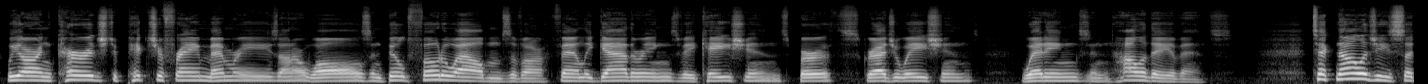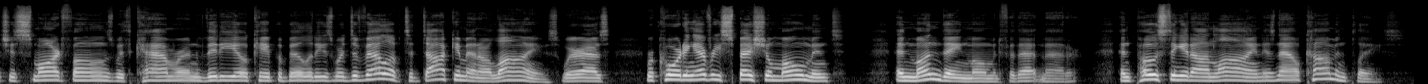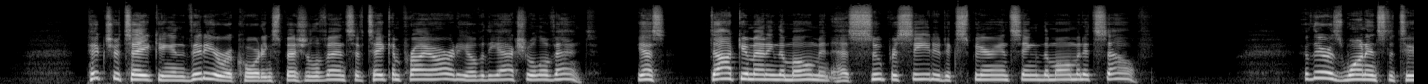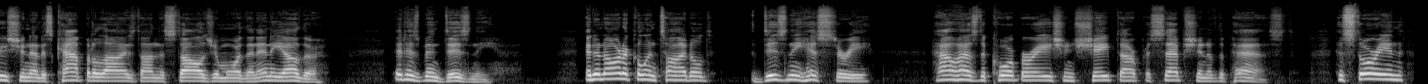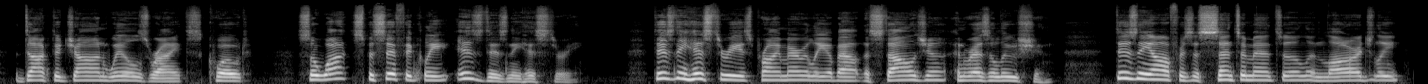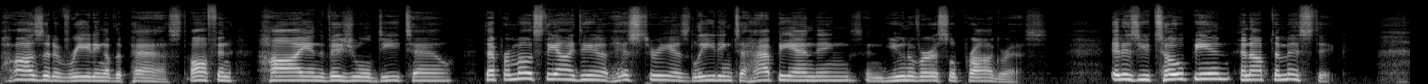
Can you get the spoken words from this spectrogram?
We are encouraged to picture frame memories on our walls and build photo albums of our family gatherings, vacations, births, graduations, weddings, and holiday events. Technologies such as smartphones with camera and video capabilities were developed to document our lives, whereas recording every special moment, and mundane moment for that matter, and posting it online is now commonplace. Picture taking and video recording special events have taken priority over the actual event. Yes, documenting the moment has superseded experiencing the moment itself. If there is one institution that has capitalized on nostalgia more than any other, it has been Disney. In an article entitled Disney History How Has the Corporation Shaped Our Perception of the Past? Historian Dr. John Wills writes, quote, So, what specifically is Disney history? Disney history is primarily about nostalgia and resolution. Disney offers a sentimental and largely positive reading of the past, often high in visual detail, that promotes the idea of history as leading to happy endings and universal progress. It is utopian and optimistic.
